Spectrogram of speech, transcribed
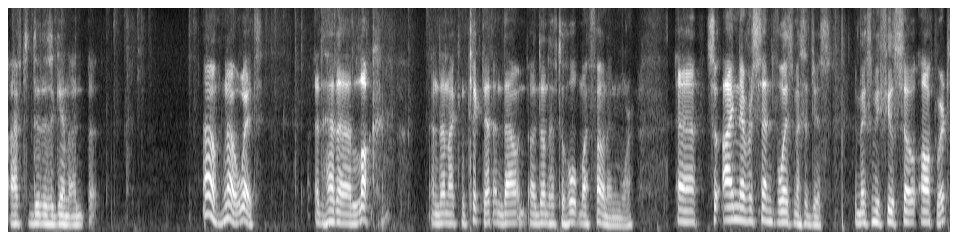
I have to do this again. I, uh... Oh, no, wait. It had a lock. And then I can click that and now I don't have to hold my phone anymore. Uh, so I never send voice messages. It makes me feel so awkward.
